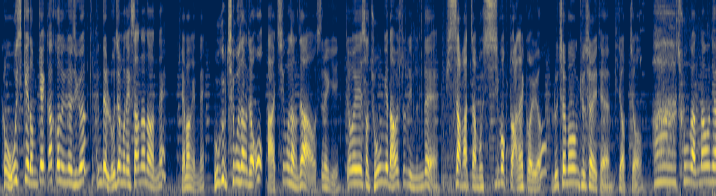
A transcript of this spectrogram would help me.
그럼 50개 넘게 깠거든요 지금? 근데 로제몬 X 하나 나왔네? 개망했네. 고급 칭호 상자 어? 아 칭호 상자? 어 쓰레기. 저기에서 좋은 게 나올 수도 있는데 비싸봤자 뭐 10억도 안 할걸요? 루체몬 교체 아이템 필요 없죠. 아 좋은 거 안 나오냐?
